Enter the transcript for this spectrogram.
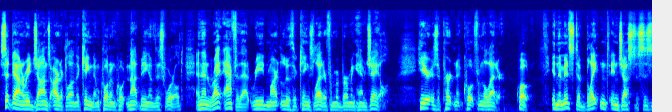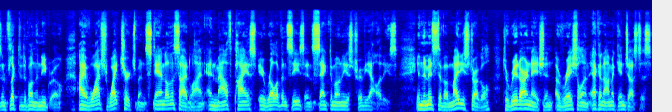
Sit down and read John's article on the kingdom, quote unquote, not being of this world, and then right after that, read Martin Luther King's letter from a Birmingham jail. Here is a pertinent quote from the letter. Quote, in the midst of blatant injustices inflicted upon the Negro, I have watched white churchmen stand on the sideline and mouth pious irrelevancies and sanctimonious trivialities. In the midst of a mighty struggle to rid our nation of racial and economic injustice,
